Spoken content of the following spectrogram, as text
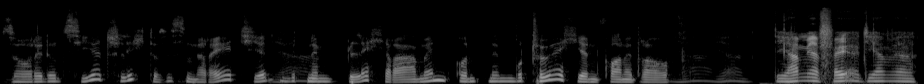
so reduziert, schlicht. Das ist ein Rädchen ja. mit einem Blechrahmen und einem Motörchen vorne drauf. Ja, ja. Die haben ja, die haben ja,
